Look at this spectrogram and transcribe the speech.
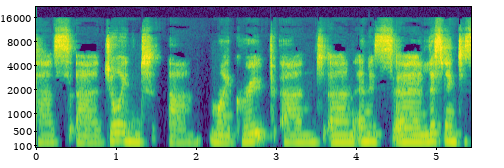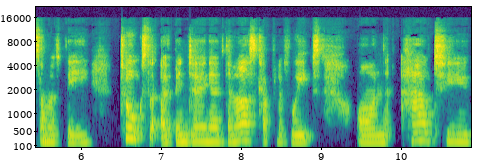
has uh, joined um, my group and and is uh, listening to some of the talks that I've been doing over the last couple of weeks on how to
